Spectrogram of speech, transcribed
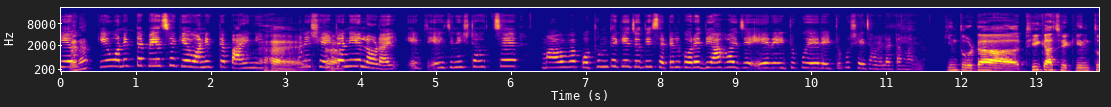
কেউ তাই না? কেউ অনেকটা পেয়েছে কেউ অনেকটা পায়নি। হ্যাঁ মানে সেইটা নিয়ে লড়াই। এই এই জিনিসটা হচ্ছে মা বাবা প্রথম থেকে যদি সেটেল করে দেওয়া হয় যে এর এইটুকু এর এইটুকু সেই ঝামেলাটা হয় না। কিন্তু ওটা ঠিক আছে কিন্তু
